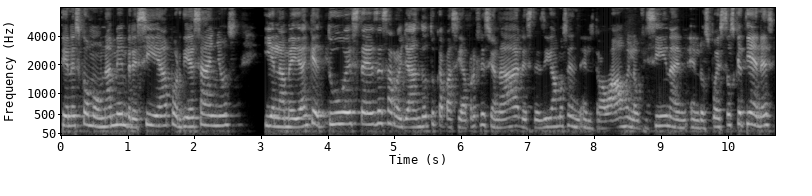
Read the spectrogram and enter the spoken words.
tienes como una membresía por 10 años y en la medida en que tú estés desarrollando tu capacidad profesional, estés, digamos, en el trabajo, en la oficina, en, los puestos que tienes,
